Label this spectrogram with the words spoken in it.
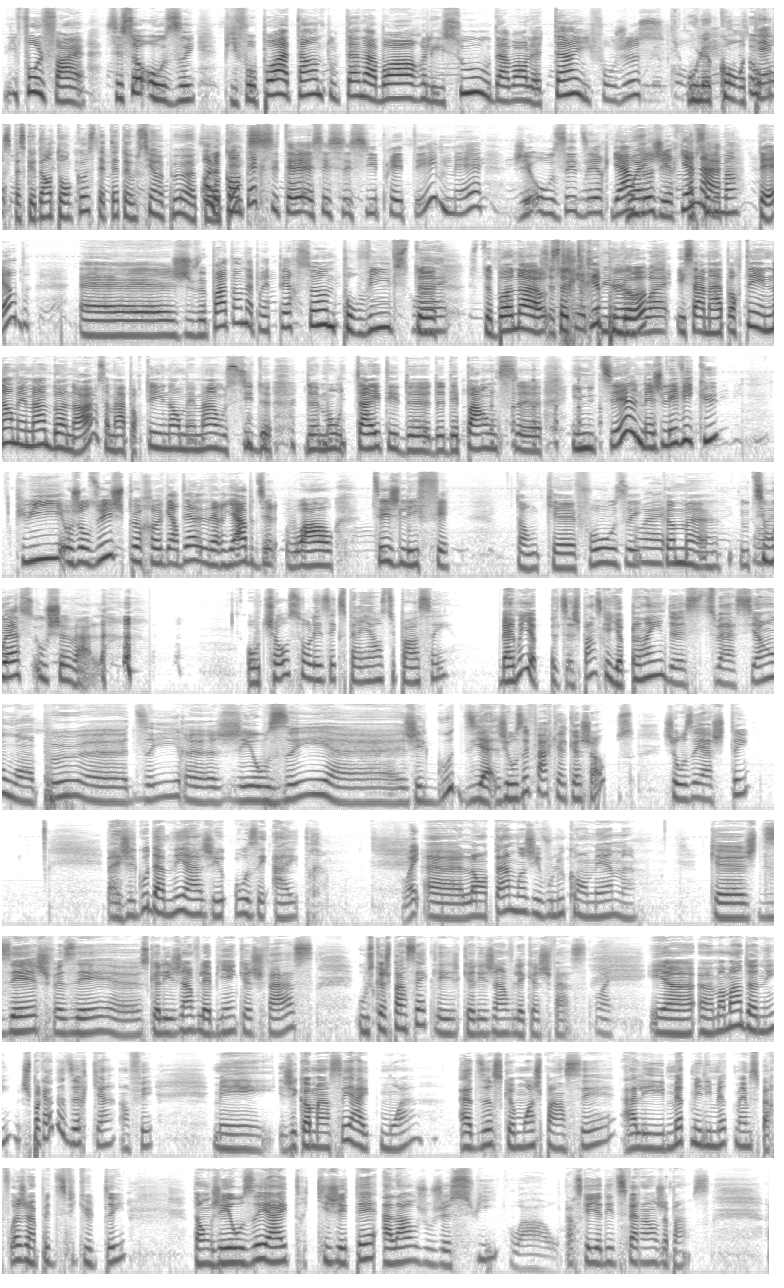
il faut le faire. C'est ça, oser. Puis il faut pas attendre tout le temps d'avoir les sous ou d'avoir le temps. Il faut juste... Ou le contexte, parce que dans ton cas, c'était peut-être aussi un peu un Ah, contexte. le contexte, c'était, c'est, s'y est prêté, mais j'ai osé dire, regarde, là, j'ai rien à perdre. Euh, je veux pas attendre après personne pour vivre ce Ouais. Ce bonheur, ce, trip-là, ouais. Et ça m'a apporté énormément de bonheur. Ça m'a apporté énormément aussi de, de maux de tête et de, de dépenses euh, inutiles, mais je l'ai vécu. Puis aujourd'hui, je peux regarder derrière et dire Waouh, tu sais, je l'ai fait. Donc, il faut oser, Ouais. comme euh, outil Ouais. West ou cheval. Autre chose sur les expériences du passé? Ben oui, il y a- je pense qu'il y a plein de situations où on peut euh, dire euh, j'ai osé, euh, j'ai le goût d'y j'ai osé faire quelque chose, j'ai osé acheter. Ben, j'ai le goût d'amener à j'ai osé être. Oui. Longtemps, moi, j'ai voulu qu'on m'aime, que je disais, je faisais ce que les gens voulaient bien que je fasse ou ce que je pensais que les, que les gens voulaient que je fasse. Et à un moment donné, je suis pas capable de dire quand, en fait, mais j'ai commencé à être moi, à dire ce que moi je pensais, à les mettre mes limites, même si parfois j'ai un peu de difficulté. Donc, j'ai osé être qui j'étais à l'âge où je suis, Wow. parce qu'il y a des différences, je pense.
